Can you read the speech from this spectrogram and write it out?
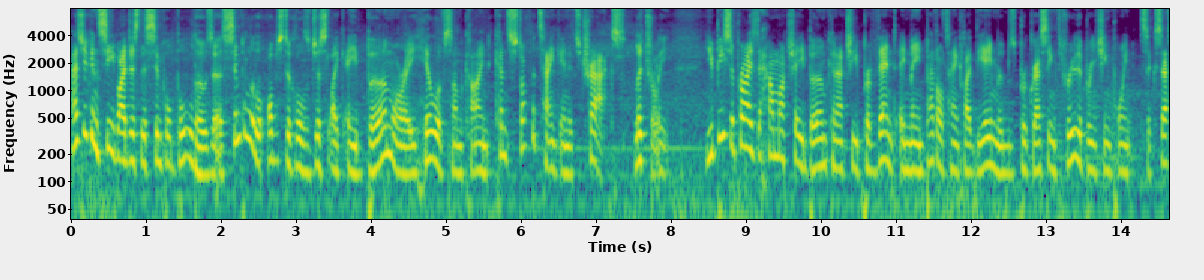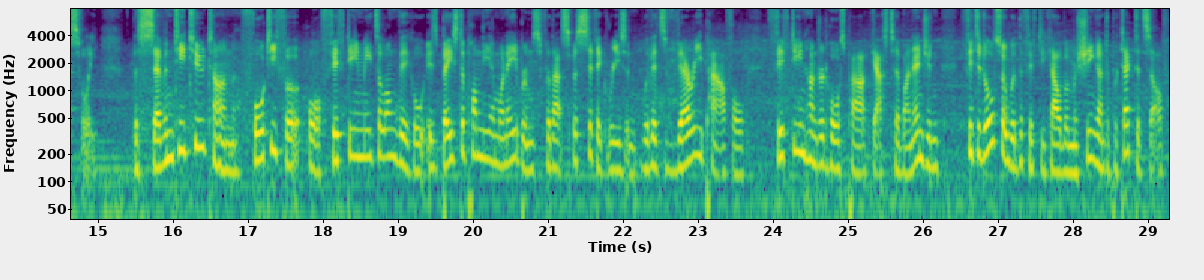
As you can see by just this simple bulldozer, simple little obstacles just like a berm or a hill of some kind can stop a tank in its tracks, literally. You'd be surprised at how much a berm can actually prevent a main battle tank like the Abrams progressing through the breaching point successfully. The 72 ton, 40 foot or 15 meter long vehicle is based upon the M1 Abrams for that specific reason, with its very powerful 1500 horsepower gas turbine engine, fitted also with the 50 caliber machine gun to protect itself,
